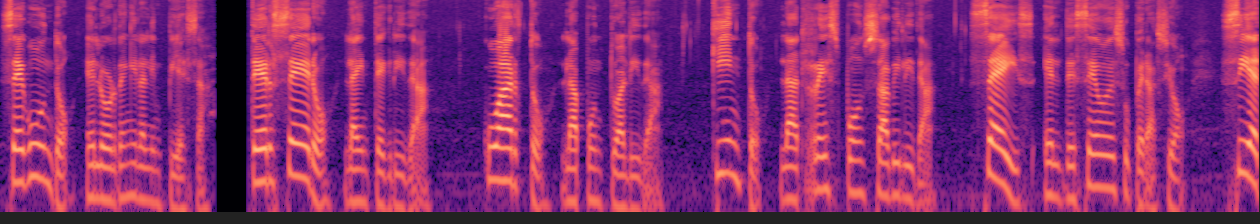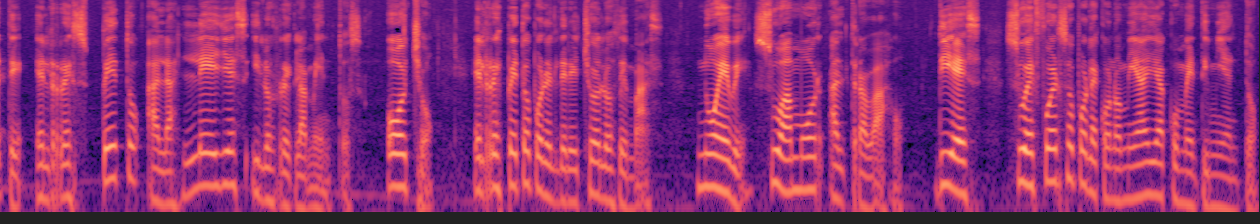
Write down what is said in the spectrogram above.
Segundo, el orden y la limpieza. Tercero, la integridad. Cuarto, la puntualidad. Quinto, la responsabilidad. Seis, el deseo de superación. Siete, el respeto a las leyes y los reglamentos. Ocho, el respeto por el derecho de los demás. Nueve, su amor al trabajo. Diez, su esfuerzo por la economía y acometimiento.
